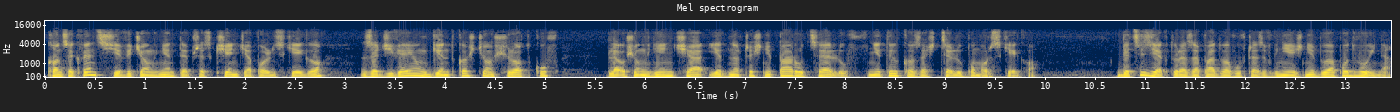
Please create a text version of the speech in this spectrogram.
Konsekwencje wyciągnięte przez księcia polskiego zadziwiają giętkością środków dla osiągnięcia jednocześnie paru celów, nie tylko zaś celu pomorskiego. Decyzja, która zapadła wówczas w Gnieźnie, była podwójna.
